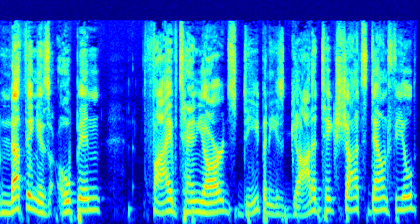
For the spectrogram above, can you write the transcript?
nothing is open five, ten yards deep, and he's got to take shots downfield.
